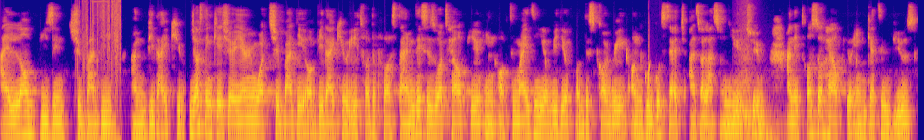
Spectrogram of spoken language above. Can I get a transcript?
I love using TubeBuddy and vidIQ. Just in case you're hearing what TubeBuddy or vidIQ is for the first time, this is what helps you in optimizing your video for discovery on Google search as well as on YouTube. And it also helps you in getting views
